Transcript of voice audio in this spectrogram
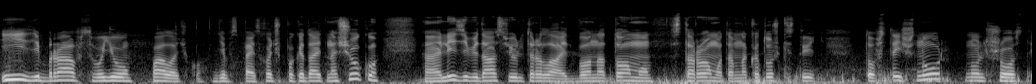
і зібрав свою паличку Deep Space. Хочу покидати на щуку. Е, Лізі віддав свій ультралайт, бо на тому старому там на катушці стоїть товстий шнур 0,6.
